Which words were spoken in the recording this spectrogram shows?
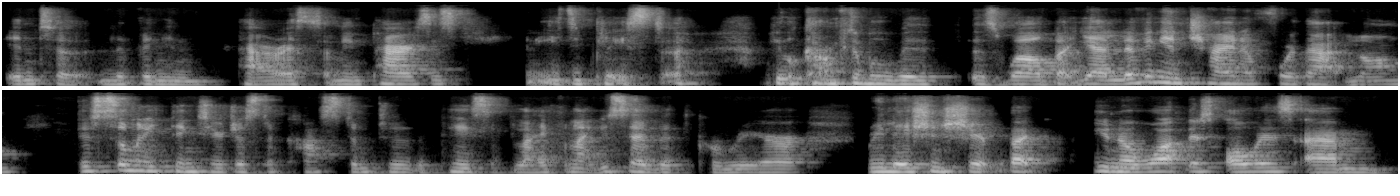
into living in Paris. I mean, Paris is an easy place to feel comfortable with as well. But yeah, living in China for that long, there's so many things you're just accustomed to the pace of life. And like you said, with career, relationship, but you know what? There's always um,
